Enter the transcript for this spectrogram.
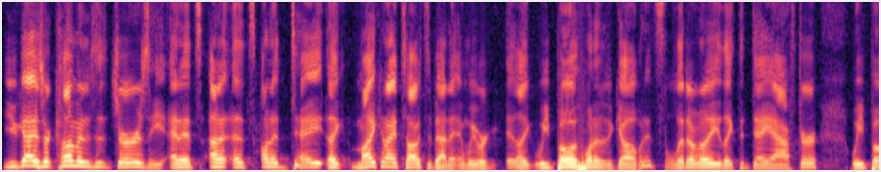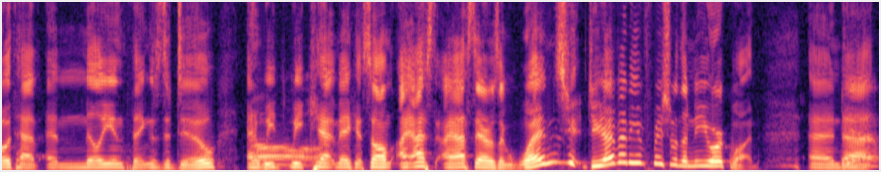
you guys are coming to Jersey, and it's on, it's on a day like Mike and I talked about it, and we were like we both wanted to go, but it's literally like the day after. We both have a million things to do, and we we Oh. can't make it. So I'm, I asked I asked Erin, I was like, when's you, do you have any information on the New York one? And uh,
